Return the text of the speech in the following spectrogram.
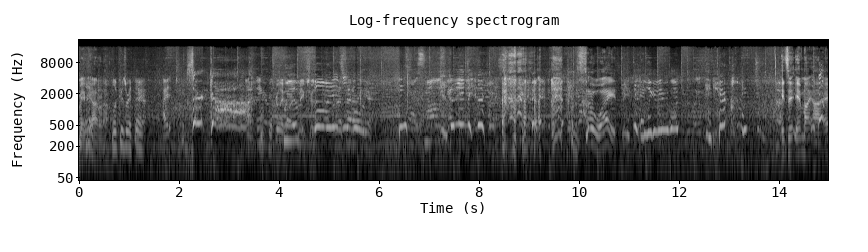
maybe I don't know. Look who's right there. I Circa! think Really hard to make sure. That I'm gonna set it right here. The smallest guy. I'm so white. Hey, look at me with that. Is it in my eye?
